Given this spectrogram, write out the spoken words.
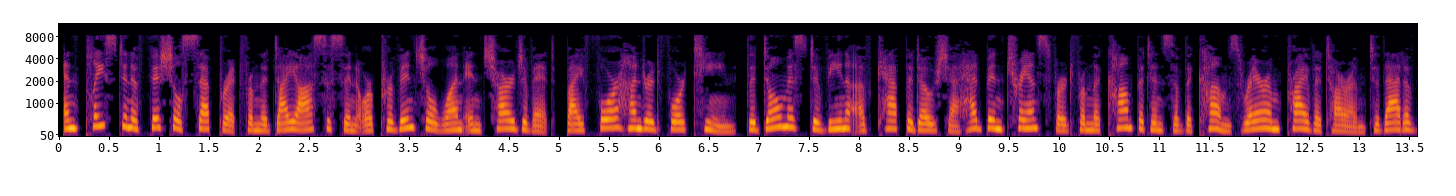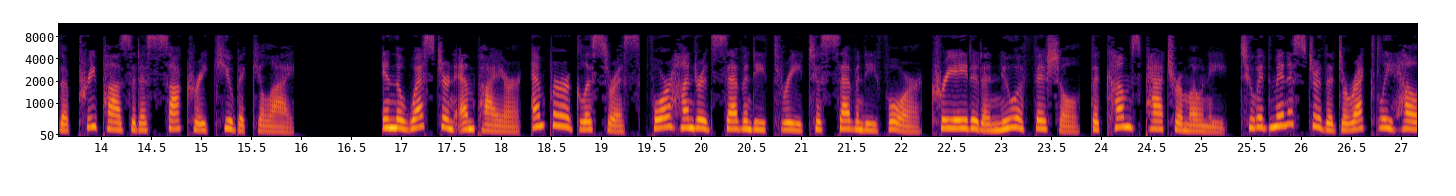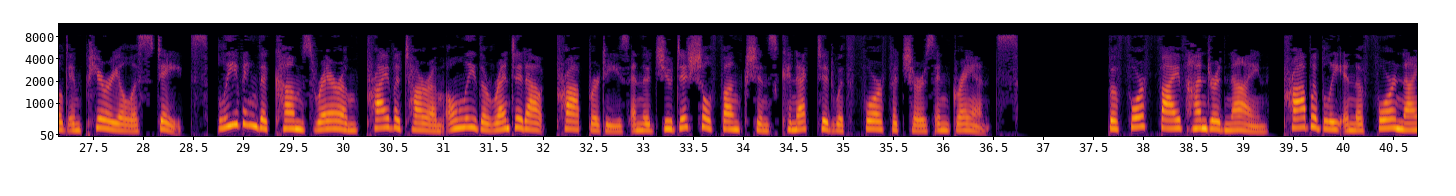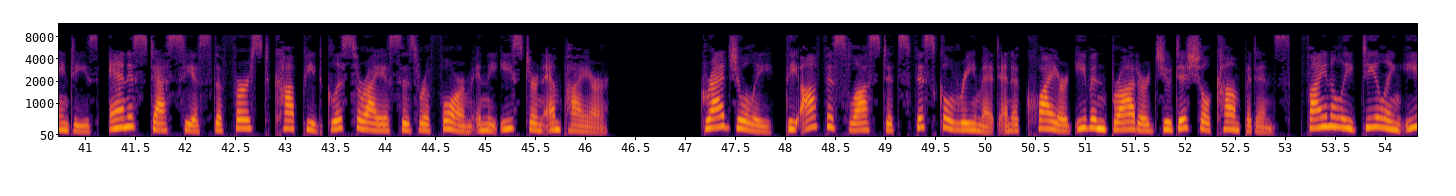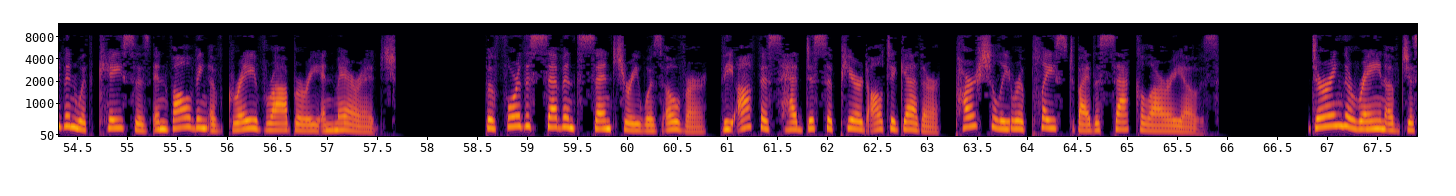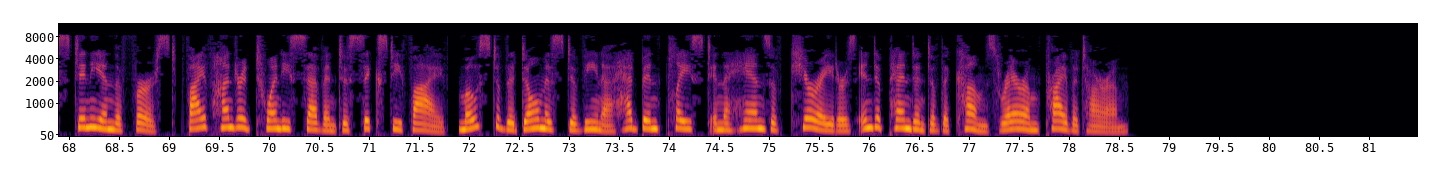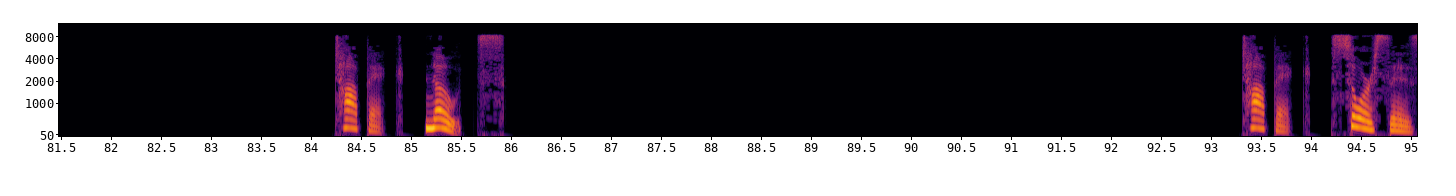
and placed an official separate from the diocesan or provincial one in charge of it. By 414, the Domus Divina of Cappadocia had been transferred from the competence of the Comes Rerum Privatarum to that of the Praepositus Sacri Cubiculi. In the Western Empire, Emperor Glycerius 473–74 created a new official, the Comes Patrimony, to administer the directly held imperial estates, leaving the Comes Rerum Privatarum only the rented-out properties and the judicial functions connected with forfeitures and grants. Before 509, probably in the 490s, Anastasius I copied Glycerius's reform in the Eastern Empire, Gradually, the office lost its fiscal remit and acquired even broader judicial competence, finally dealing even with cases involving of grave robbery and marriage. Before the 7th century was over, the office had disappeared altogether, partially replaced by the sacellarios. During the reign of Justinian I 527 most of the Domus Divina had been placed in the hands of curators independent of the Comes Rerum Privatarum. Topic. Notes Topic. Sources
